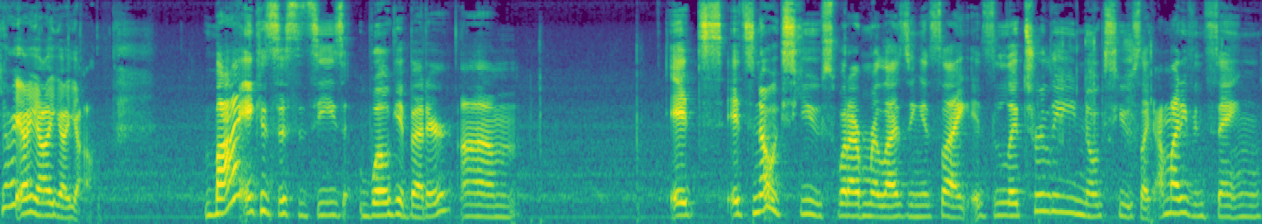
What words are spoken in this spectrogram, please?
y'all, y'all, y'all, y'all. My inconsistencies will get better. Um, it's it's no excuse. What I'm realizing is like it's literally no excuse. Like I'm not even saying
